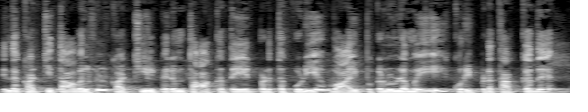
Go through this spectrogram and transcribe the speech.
இந்த கட்சி தாவல்கள் கட்சியில் பெரும் தாக்கத்தை ஏற்படுத்தக்கூடிய வாய்ப்புகள் உள்ளமை குறிப்பிடத்தக்கது.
